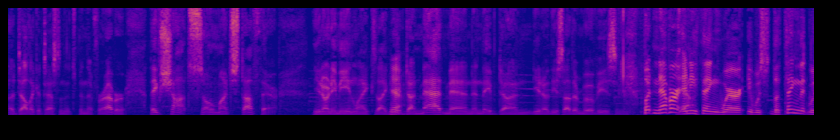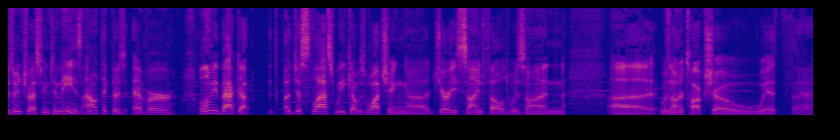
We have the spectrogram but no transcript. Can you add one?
a delicatessen that's been there forever. They've shot so much stuff there. You know what I mean? Like like Yeah. they've done Mad Men, and they've done you know these other movies. And But never anything where it was the thing that was interesting to me is I don't think there's ever. Well, let me back up. Uh, just last week, I was watching uh, Jerry Seinfeld was on uh, was on a talk show with. Uh,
